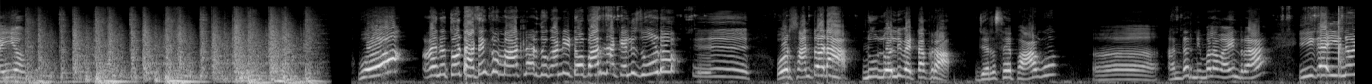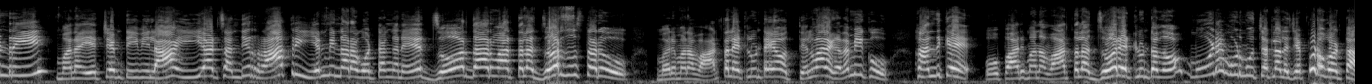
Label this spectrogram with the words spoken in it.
అయ్యో ఓ ఆయనతో అటెంక మాట్లాడదు కానీ ఇటో బాధ నాకెళ్ళి చూడు. ఏ, సంతోడా నువ్వు లొల్లి పెట్టకురా. జరసేపు ఆగు. అందరు నిమ్మలమైనరా ఇక ఇనుండ్రి మన హెచ్ఎం టీవీలా ఈఆర్ సంధి రాత్రి ఎనిమిదిన్నర కొట్టంగానే జోర్దార్ వార్తల జోరు చూస్తారు. మరి మన వార్తలు ఎట్లుంటాయో తెలియాలి కదా మీకు? అందుకే ఓ పారి మన వార్తల జోరు ఎట్లుంటుందో మూడే మూడు ముచ్చట్లలో చెప్పుడు కొడతా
